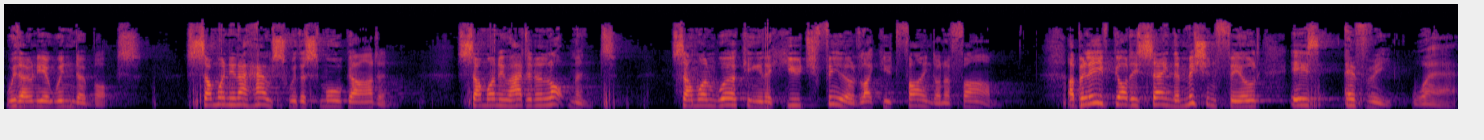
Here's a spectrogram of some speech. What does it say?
with only a window box. Someone in a house with a small garden. Someone who had an allotment. Someone working in a huge field like you'd find on a farm. I believe God is saying the mission field is everywhere.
